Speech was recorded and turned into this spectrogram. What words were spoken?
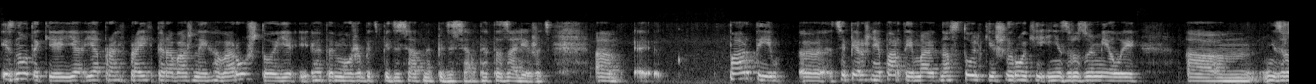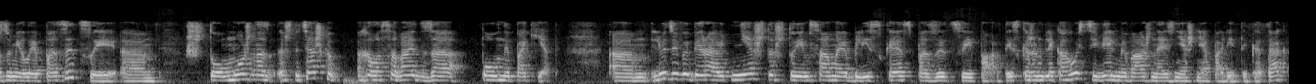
ізноў такі я, я пра, пра іх пераважна і гавару што я, гэта можа быць 50 на 50 это залежыць. Партыі цяперашнія партыі маюць настолькі шырокі і незразумелы незразумелыя пазіцыі што можна што цяжка галасаваць за поўны пакет. Людзі выбіраюць нешта што ім самае блізкае з пазіцыі партыі скажем для кагосьці вельмі важная знешняя палітыка так?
